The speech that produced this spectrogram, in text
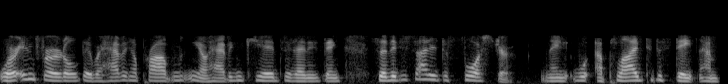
were infertile. They were having a problem, you know, having kids and anything. So they decided to foster. And they w- applied to the state. And I'm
